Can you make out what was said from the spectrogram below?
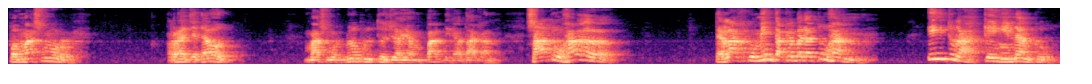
pemazmur Raja Daud Mazmur 27 ayat 4 dikatakan Satu hal telah ku minta kepada Tuhan. Itulah keinginanku.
